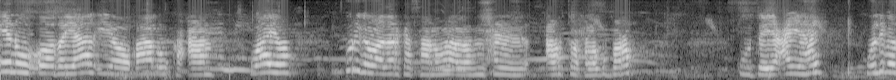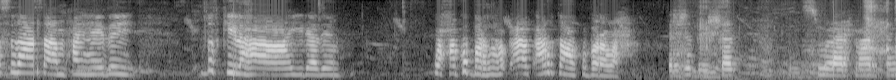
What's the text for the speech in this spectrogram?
إنو أو ضيال إيو غال أو كعان وايو كوريقا وادركا سان ولا لازم حدي عرطو حلقو برو. وديعي هاي. ولي بس دعا سامحي هاي دي دفكي لها هيدا دي وحاكو برو عرطا حاكو برو واحد. Darashada irshaad bismillahi raxmaan raxiim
